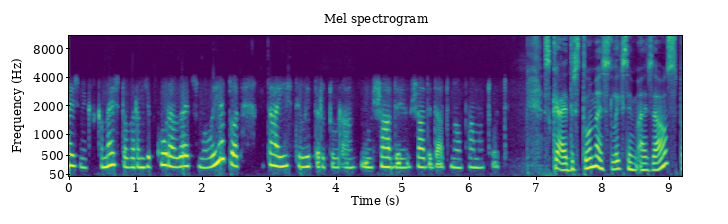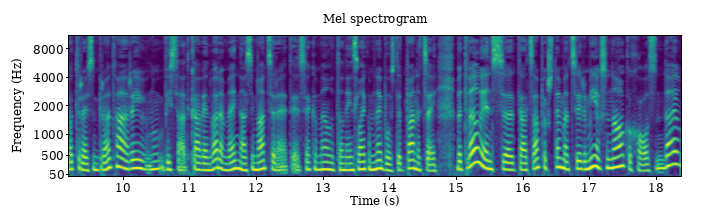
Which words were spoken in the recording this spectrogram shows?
aizmigt, ka mēs to varam jebkurā vecuma lietot, tā īsti literatūrā nu, šādi, šādi dati nav pamatoti. Skaidrs, to mēs liksim aiz auss, paturēsim prātā arī nu, visādi, kā vien varam, mēģināsim atcerēties, ja, ka melatonīns laikam nebūs tad panacēja. Bet vēl viens eh, tāds apakštemats ir miegs un alkohols. Daļa,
